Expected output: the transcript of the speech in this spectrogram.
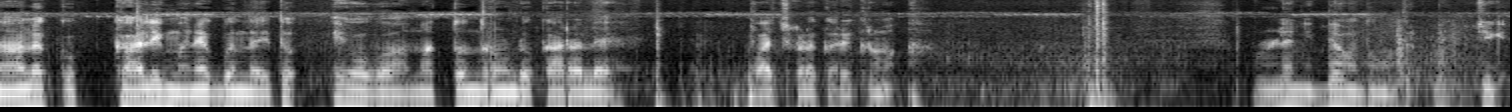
ನಾಲ್ಕು ಕಾಲಿಗೆ ಮನೆಗೆ ಬಂದಾಯಿತು. ಇವಾಗ ಮತ್ತೊಂದು ರೌಂಡು ಕಾರಲ್ಲೇ ವಾಚ್ಗಳ ಕಾರ್ಯಕ್ರಮ. ಒಳ್ಳೆ ನಿದ್ದೆ ಬಂತು ಮಾತ್ರ ಬೆಚ್ಚಿಗೆ.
